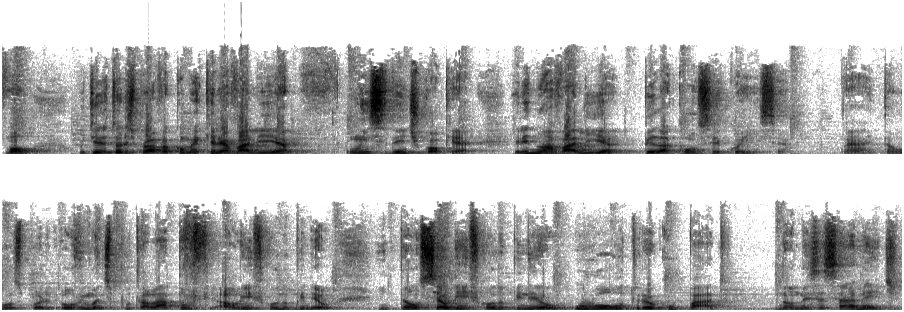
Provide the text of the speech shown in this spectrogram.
Bom, o diretor de prova, como é que ele avalia um incidente qualquer? Ele não avalia pela consequência. Né? Então vamos supor, houve uma disputa lá, puf, alguém ficou no pneu. Então, se alguém ficou no pneu, o outro é o culpado. Não necessariamente.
